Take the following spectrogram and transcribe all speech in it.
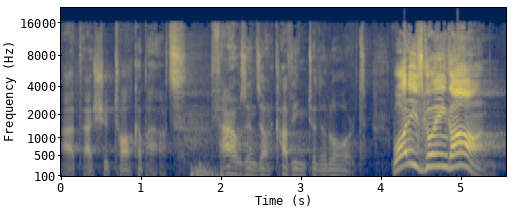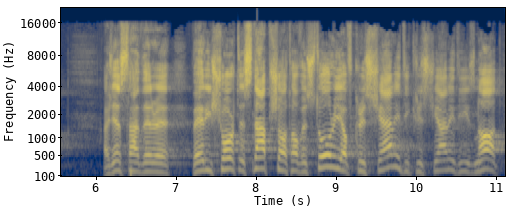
that I should talk about. Thousands are coming to the Lord. What is going on? I just had a very short snapshot of a story of Christianity. Christianity is not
